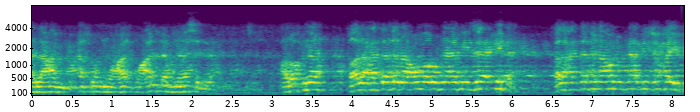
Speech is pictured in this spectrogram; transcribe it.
العم أخو معلى بن أسد. عرفنا؟ قال حدثنا عمر بن أبي زائدة. قال حدثنا عمر بن أبي زحيب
